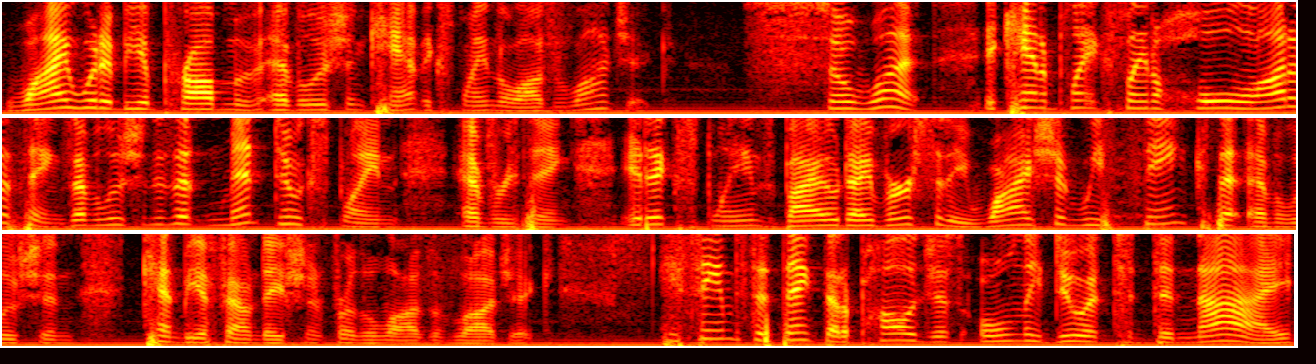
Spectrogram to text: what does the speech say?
why would it be a problem if evolution can't explain the laws of logic? So what? It can't explain a whole lot of things. Evolution isn't meant to explain everything. It explains biodiversity. Why should we think that evolution can be a foundation for the laws of logic? He seems to think that apologists only do it to deny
